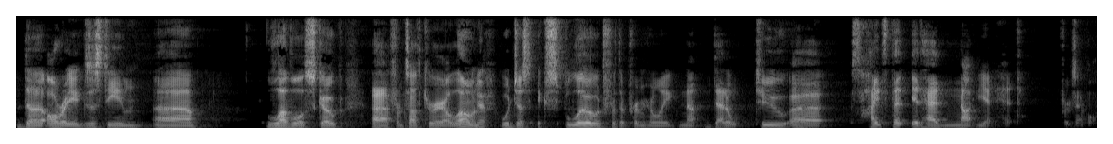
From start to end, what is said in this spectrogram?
the already existing uh, level of scope uh, from South Korea alone yeah. would just explode for the Premier League, not that to uh, heights that it had not yet hit. For example.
